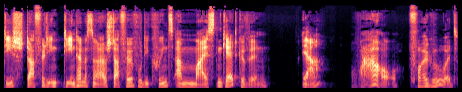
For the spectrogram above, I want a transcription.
die Staffel, die, die internationale Staffel, wo die Queens am meisten Geld gewinnen. Ja, Wow, voll gut.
